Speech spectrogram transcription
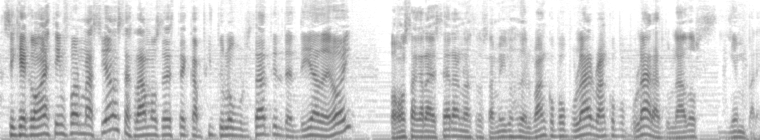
Así que con esta información cerramos este capítulo bursátil del día de hoy. Vamos a agradecer a nuestros amigos del Banco Popular. Banco Popular, a tu lado siempre.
